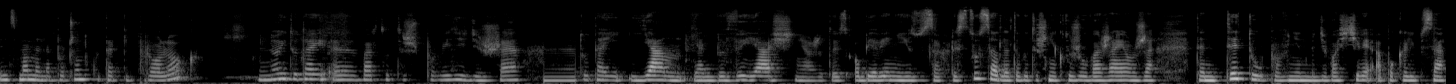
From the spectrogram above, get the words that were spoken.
więc mamy na początku taki prolog, no i tutaj y, warto też powiedzieć, że y, tutaj Jan jakby wyjaśnia, że to jest objawienie Jezusa Chrystusa, dlatego też niektórzy uważają, że ten tytuł powinien być właściwie Apokalipsa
